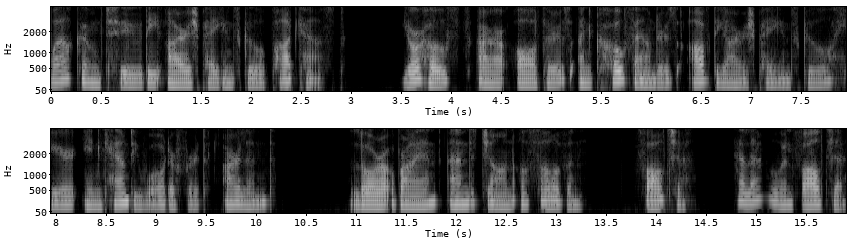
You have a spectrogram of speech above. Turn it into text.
Welcome to the Irish Pagan School podcast. Your hosts are authors and co founders of the Irish Pagan School here in County Waterford, Ireland, Lora O'Brien and Jon O'Sullivan. Fáilte. Hello and Fáilte.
